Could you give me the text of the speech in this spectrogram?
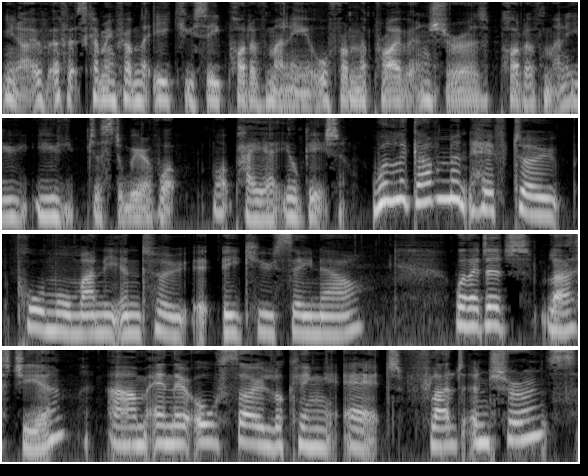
you know, if, if, it's coming from the EQC pot of money or from the private insurer's pot of money, you, you're just aware of what, what payout you'll get. Will the government have to pour more money into EQC now? Well, they did last year, um, and they're also looking at flood insurance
